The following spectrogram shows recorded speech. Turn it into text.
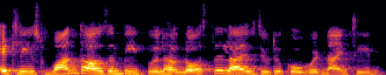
At least 1,000 people have lost their lives due to COVID 19.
